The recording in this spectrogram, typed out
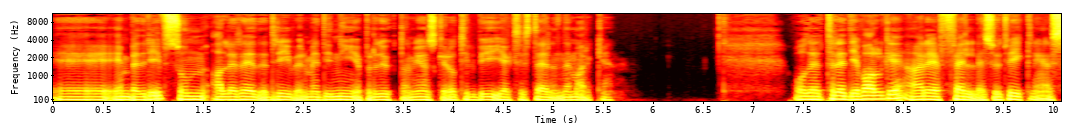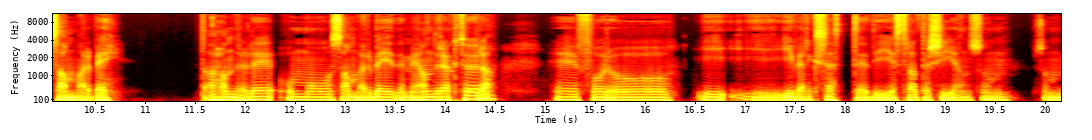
en bedrift som allerede driver med de nye produktene vi ønsker å tilby i eksisterende marked. Og det tredje valget er fellesutvikling eller samarbeid. Da handler det om å samarbeide med andre aktører eh, for å iverksette de strategiene som, som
